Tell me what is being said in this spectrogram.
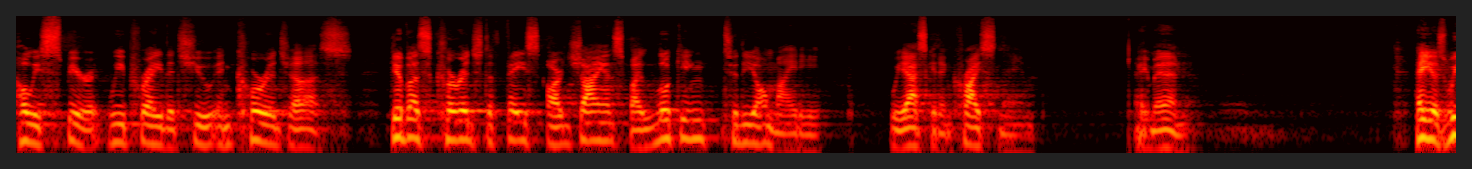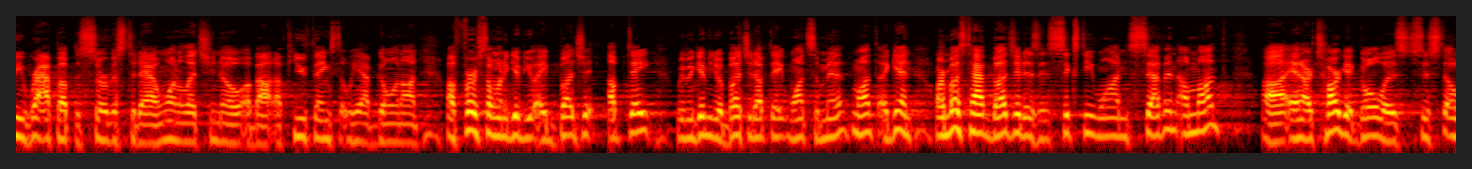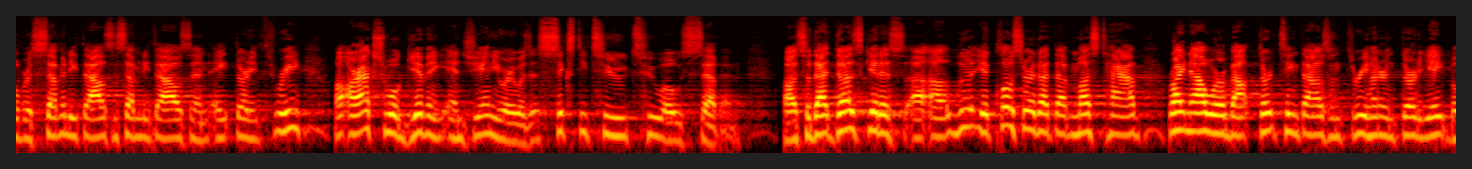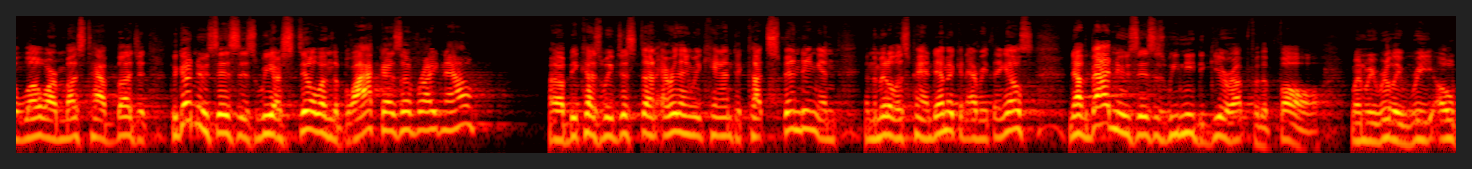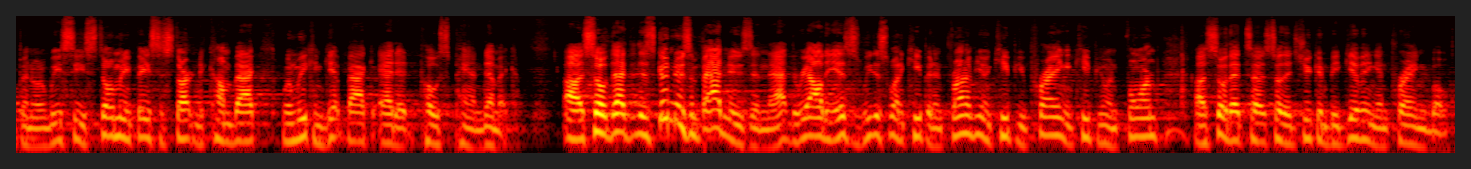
Holy Spirit, we pray that you encourage us. Give us courage to face our giants by looking to the Almighty. We ask it in Christ's name. Amen. Hey, as we wrap up the service today, I want to let you know about a few things that we have going on. Uh, first, I want to give you a budget update. We've been giving you a budget update once a month. Again, our must have budget is at 61.7 a month. Uh, and our target goal is just over 70,000, 70,833. Uh, our actual giving in January was at 62,207. Uh, so that does get us uh, a closer to that must have. Right now, we're about 13,338 below our must have budget. The good news is, is we are still in the black as of right now. Uh, because we've just done everything we can to cut spending and in the middle of this pandemic and everything else. Now the bad news is, is we need to gear up for the fall when we really reopen, when we see so many faces starting to come back, when we can get back at it post pandemic. Uh, so that there's good news and bad news in that. The reality is, is, we just want to keep it in front of you and keep you praying and keep you informed, uh, so that uh, so that you can be giving and praying both.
